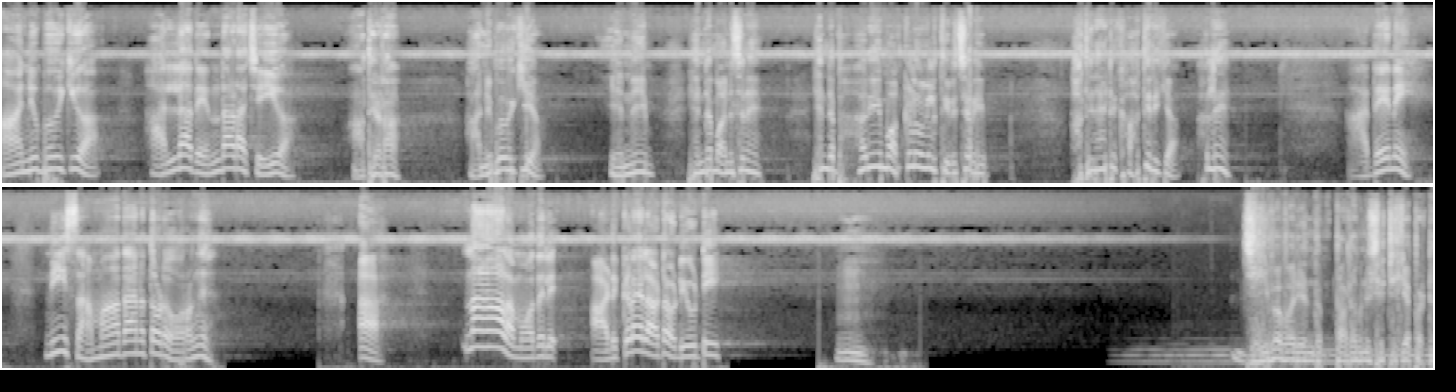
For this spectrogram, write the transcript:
അനുഭവിക്കുക. അല്ലാതെ എന്താടാ ചെയ്യുക? അതേടാ അനുഭവിക്കുക. എന്നെയും എന്റെ മനസ്സിനെ എന്റെ ഭാര്യയും മക്കളുമെങ്കിലും തിരിച്ചറിയും. അതിനായിട്ട് കാത്തിരിക്കുക അല്ലേ? അതേനെ നീ സമാധാനത്തോടെ ഉറങ്ങ്. ആ നാളെ മുതൽ അടുക്കളയിലാട്ടോ ഡ്യൂട്ടി. ജീവപര്യന്തം തടവിന് ശിക്ഷിക്കപ്പെട്ട്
